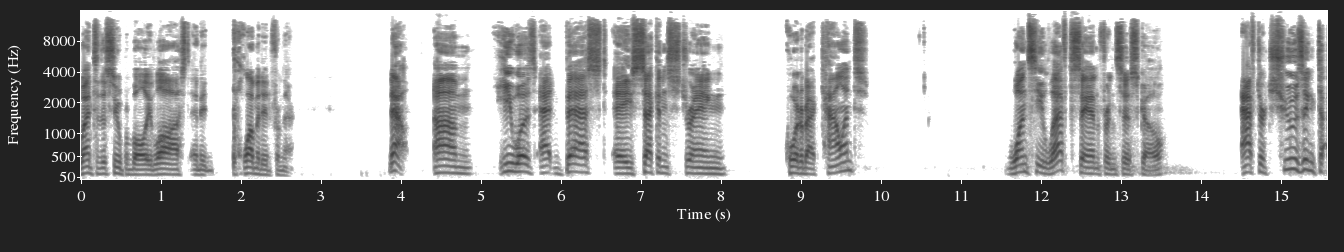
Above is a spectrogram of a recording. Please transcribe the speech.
went to the Super Bowl, he lost, and it plummeted from there. Now, um, he was at best a second string quarterback talent. Once he left San Francisco, after choosing to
